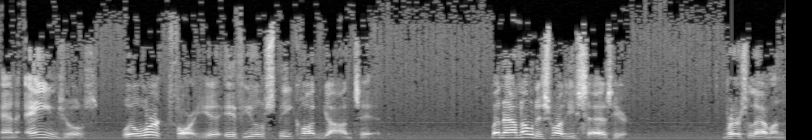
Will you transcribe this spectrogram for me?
And angels will work for you if you'll speak what God said. But now notice what he says here. Verse 11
